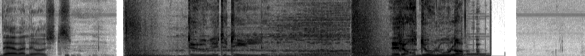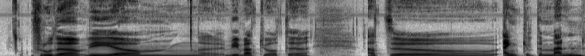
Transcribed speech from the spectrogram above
det er veldig raust. Du lytter til Radio Lola. Frode, vi, um, vi vet jo at, at uh, enkelte menn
